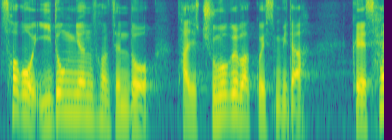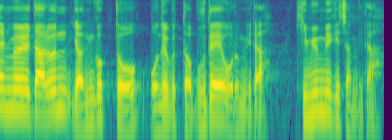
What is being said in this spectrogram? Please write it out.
서고 이동연 선생도 다시 주목을 받고 있습니다. 그의 삶을 다룬 연극도 오늘부터 무대에 오릅니다. 김윤미 기자입니다.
